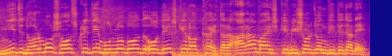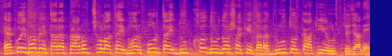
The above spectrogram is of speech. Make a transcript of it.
নিজ ধর্ম, সংস্কৃতি, মূল্যবোধ ও দেশকে রক্ষায় তারা আরাম, আয়েশকে বিসর্জন দিতে জানে। একইভাবে তারা প্রাণোচ্ছলতায় ভরপুর, তাই দুঃখ, দুর্দশাকে তারা দ্রুত কাটিয়ে উঠতে জানে।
